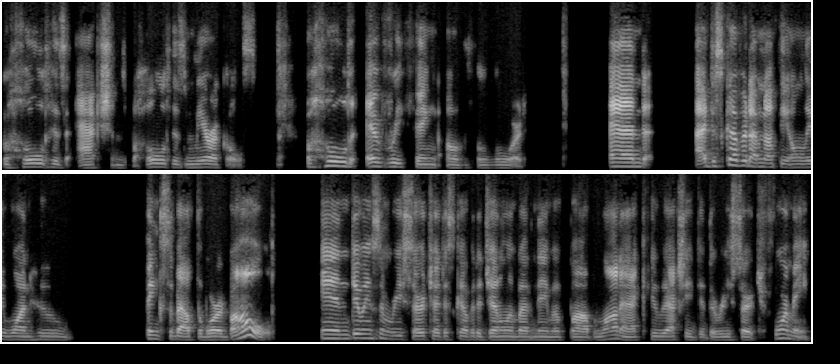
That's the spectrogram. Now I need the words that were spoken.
behold His actions, behold His miracles, behold everything of the Lord. And I discovered I'm not the only one who thinks about the word behold. In doing some research, I discovered a gentleman by the name of Bob Lonack who actually did the research for me.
